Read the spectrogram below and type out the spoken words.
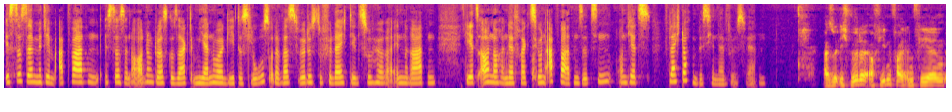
Ist das denn mit dem Abwarten, ist das in Ordnung? Du hast gesagt, im Januar geht es los. Oder was würdest du vielleicht den ZuhörerInnen raten, die jetzt auch noch in der Fraktion abwarten sitzen und jetzt vielleicht doch ein bisschen nervös werden? Also ich würde auf jeden Fall empfehlen,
